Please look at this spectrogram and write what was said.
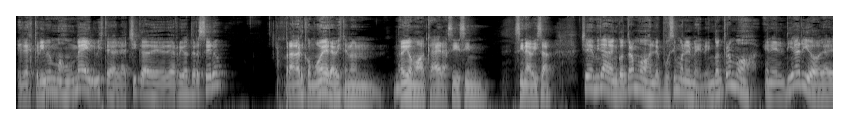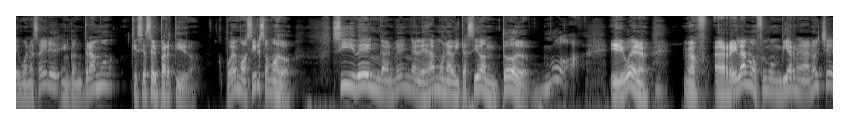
le escribimos un mail, viste, a la chica de, de Río Tercero para ver cómo era, ¿viste? No, no íbamos a caer así sin, sin avisar. Che, mirá, encontramos, le pusimos en el mail, encontramos en el diario de Buenos Aires, encontramos que se hace el partido. ¿Podemos ir? Somos dos. Sí, vengan, vengan, les damos una habitación, todo. Y bueno, nos arreglamos, fuimos un viernes a la noche,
